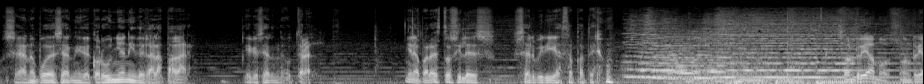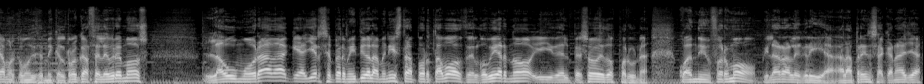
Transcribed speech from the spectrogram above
O sea, no puede ser ni de Coruña ni de Galapagar, tiene que ser neutral. Mira, para esto sí les serviría Zapatero. Sonriamos, sonriamos, como dice Miquel Roca, celebremos la humorada que ayer se permitió la ministra portavoz del Gobierno y del PSOE dos por una, cuando informó Pilar Alegría a la prensa canalla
